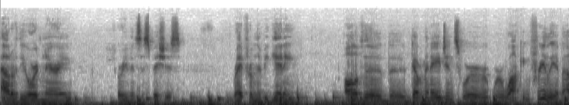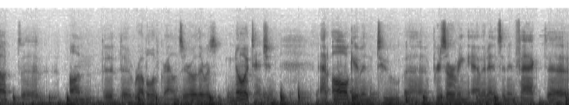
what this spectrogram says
out of the ordinary or even suspicious right from the beginning. All of the, the government agents were, were walking freely about uh, on the, the rubble of Ground Zero. There was no attention at all given to uh, preserving evidence, and in fact, uh,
